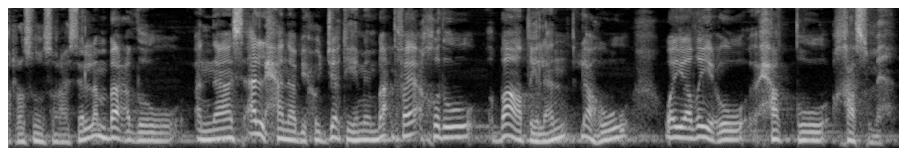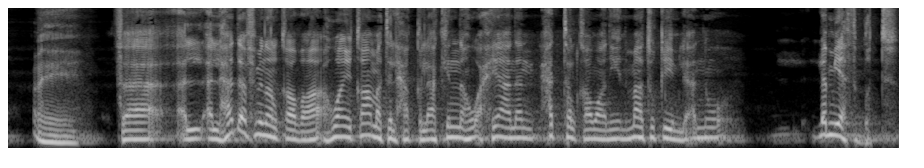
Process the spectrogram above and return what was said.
الرسول صلى الله عليه وسلم بعض الناس ألحن بحجته من بعض فيأخذ باطلا له ويضيع حق خصمه أي. فالهدف من القضاء هو إقامة الحق لكنه أحيانا حتى القوانين ما تقيم لأنه لم يثبت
